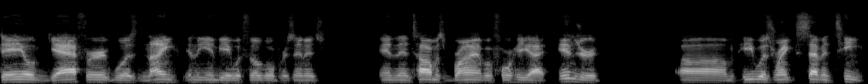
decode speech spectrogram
Daniel Gafford was ninth in the NBA with field goal percentage, and then Thomas Bryant before he got injured, um, he was ranked 17th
